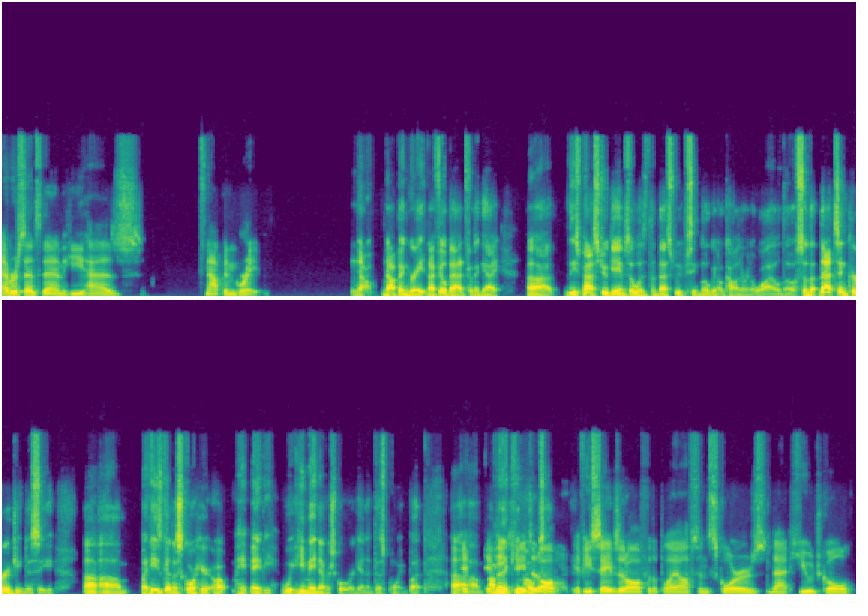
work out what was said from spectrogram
Ever since then, he has it's not been great. No, not been great. And I feel bad for the guy. Uh, these past two games, it was the best we've seen Logan O'Connor in a while, though. So that, that's encouraging to see. Um, but he's going to score here. Oh, maybe we, he may never score again at this point. But uh, if, if I'm going to keep it all. If he saves it all for the playoffs and scores that huge goal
